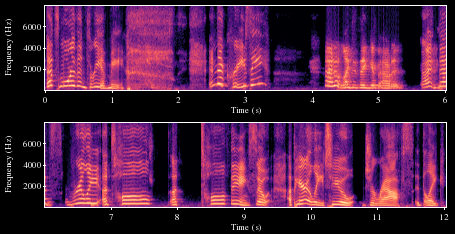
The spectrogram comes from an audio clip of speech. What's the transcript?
That's more than three of me. Isn't that crazy? I don't like to think about it. I, that's really a tall, a tall thing. So apparently, too, giraffes like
